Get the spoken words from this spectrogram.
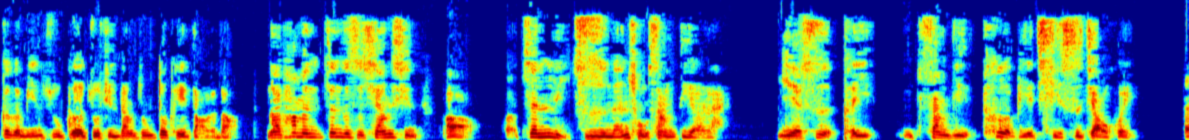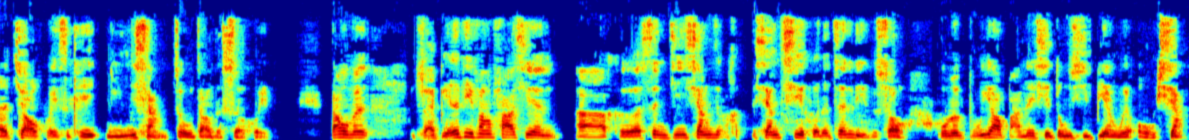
各个民族、各个族群当中都可以找得到。那他们真的是相信啊，呃，真理只能从上帝而来，也是可以上帝特别启示教会，而教会是可以影响周遭的社会。当我们在别的地方发现啊和圣经相相契合的真理的时候，我们不要把那些东西变为偶像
